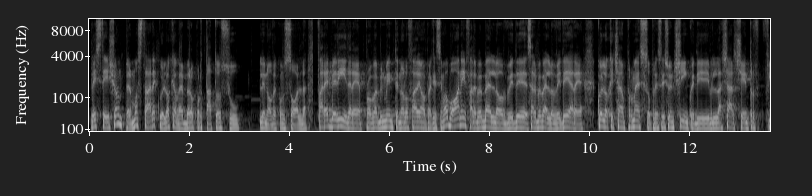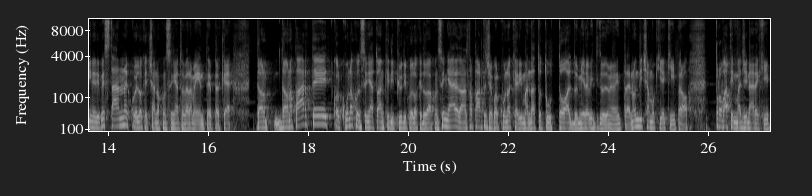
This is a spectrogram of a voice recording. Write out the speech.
PlayStation per mostrare quello che avrebbero portato su le nuove console. Farebbe ridere, probabilmente non lo faremo perché siamo buoni, farebbe bello vede- sarebbe bello vedere quello che ci hanno promesso PlayStation 5 di lasciarci entro fine di quest'anno e quello che ci hanno consegnato veramente, perché da, un- da una parte qualcuno ha consegnato anche di più di quello che doveva consegnare, dall'altra parte c'è qualcuno che ha rimandato tutto al 2022-2023. Non diciamo chi è chi, però provate a immaginare chi.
